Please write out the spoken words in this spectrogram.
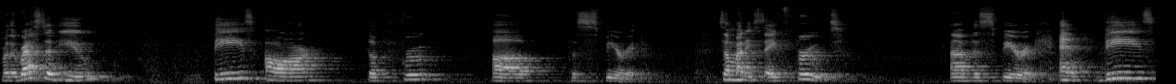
For the rest of you, these are the fruit of the Spirit. Somebody say fruit of the Spirit. And these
